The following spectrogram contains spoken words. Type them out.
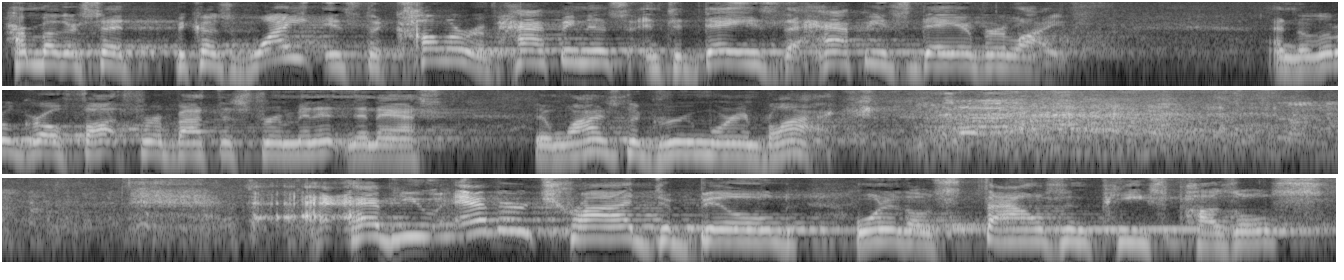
Her mother said, Because white is the color of happiness, and today is the happiest day of her life. And the little girl thought for about this for a minute and then asked, Then why is the groom wearing black? Have you ever tried to build one of those thousand piece puzzles?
